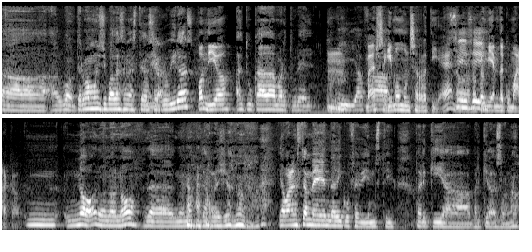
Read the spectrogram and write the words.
eh, al bon, terme municipal de Sant Esteve de Rovires, Bon dia. a tocar de Martorell. Mm. I ja fa... Va, seguim el Montserratí, eh? No, Sí, no sí. canviem de comarca. Mm, No, no, no, no, de, no, no, de regió no, no. Llavors també em dedico a fer vins, tio, per aquí a, per aquí a la zona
